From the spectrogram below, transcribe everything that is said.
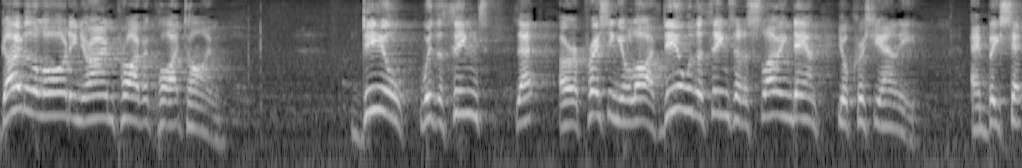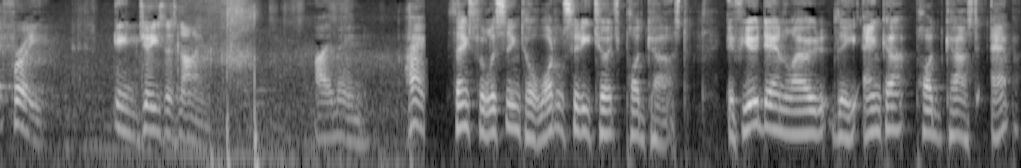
Go to the Lord in your own private quiet time. Deal with the things that are oppressing your life. Deal with the things that are slowing down your Christianity and be set free in Jesus' name. Amen. Hang. Thanks for listening to a Wattle City Church podcast. If you download the Anchor podcast app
